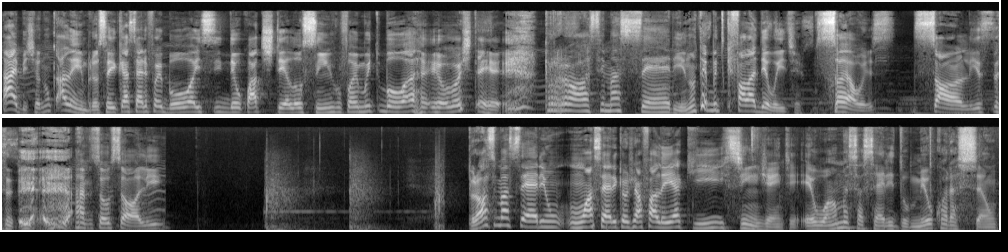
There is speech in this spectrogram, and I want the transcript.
Ai, bicho, eu nunca lembro. Eu sei que a série foi boa e se deu quatro estrelas ou cinco, foi muito boa. Eu gostei. Próxima série. Não tem muito o que falar de Witcher. Sorry. Sorry. I'm so sorry. Próxima série, um, uma série que eu já falei aqui. Sim, gente, eu amo essa série do meu coração.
